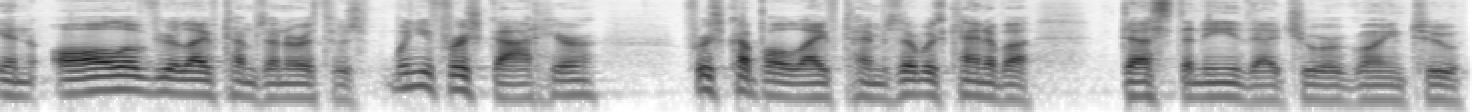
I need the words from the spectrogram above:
in all of your lifetimes on earth was when you first got here. First couple of lifetimes, there was kind of a destiny that you were going to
